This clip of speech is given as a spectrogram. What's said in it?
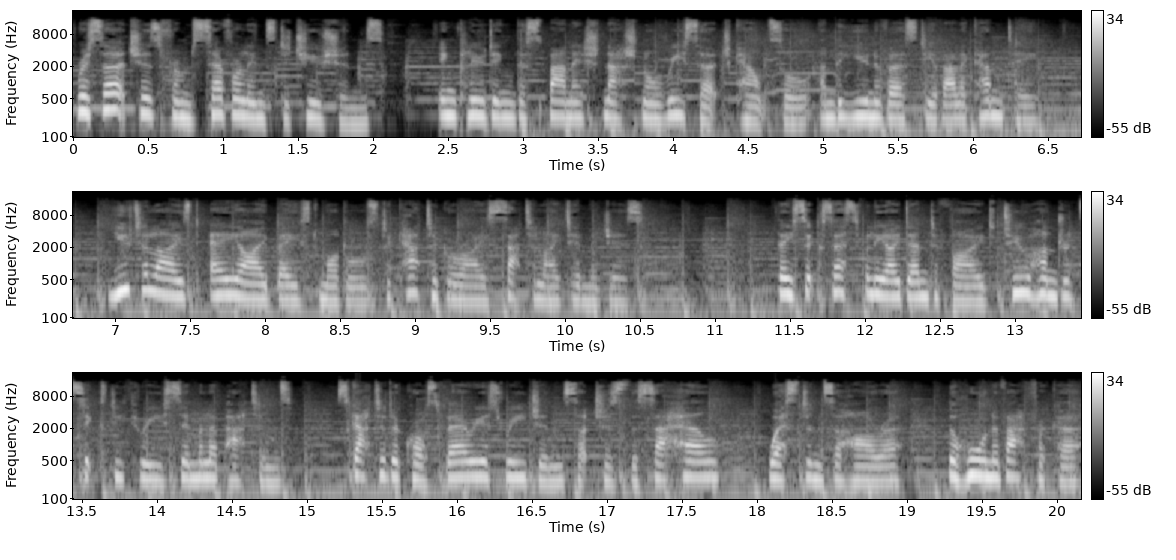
Researchers from several institutions, including the Spanish National Research Council and the University of Alicante, utilized AI based models to categorize satellite images. They successfully identified 263 similar patterns scattered across various regions such as the Sahel, Western Sahara, the Horn of Africa,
